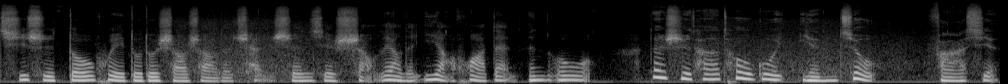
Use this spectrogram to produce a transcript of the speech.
其实都会多多少少的产生一些少量的一氧化氮 （NO）。但是他透过研究发现，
